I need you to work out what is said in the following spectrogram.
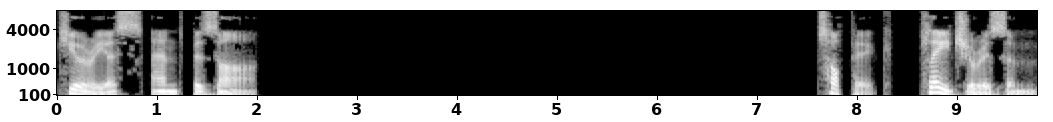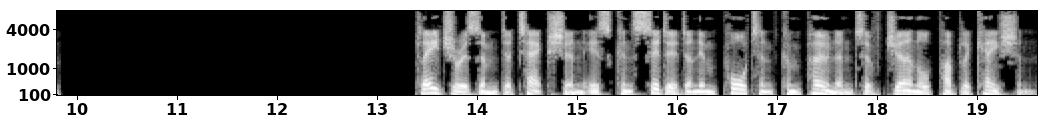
«curious» and «bizarre». Plagiarism Plagiarism detection is considered an important component of journal publication.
